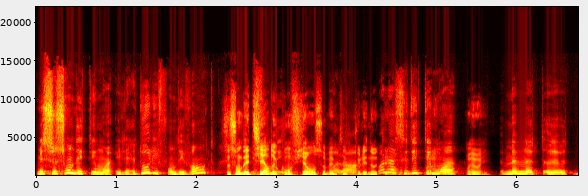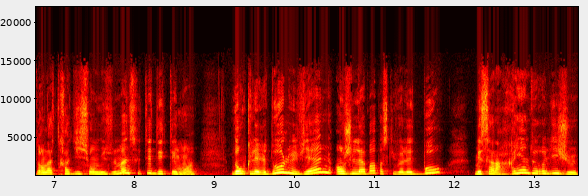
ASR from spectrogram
Mais ce sont des témoins. Et les hadouls, ils font des ventes. Ce sont des tiers de des- confiance au même Voilà. titre que les notaires. Voilà, oui. c'est des Voilà. témoins. Oui, oui. Même euh, dans la tradition musulmane, c'était des témoins. Mhm. Donc les hadouls, ils viennent en là-bas parce qu'ils veulent être beaux, mais ça n'a rien de religieux.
